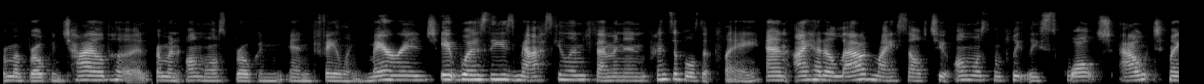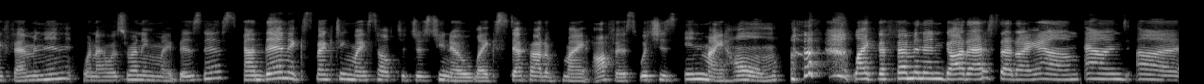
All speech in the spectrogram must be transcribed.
from a broken childhood, from an almost broken and failing marriage. It was these masculine, feminine principles at play. And I had allowed myself to almost completely squelch out my feminine when I was running my business and then expecting myself to just, you know, like step out of my office, which is in my home, like the feminine goddess that I am, and uh,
